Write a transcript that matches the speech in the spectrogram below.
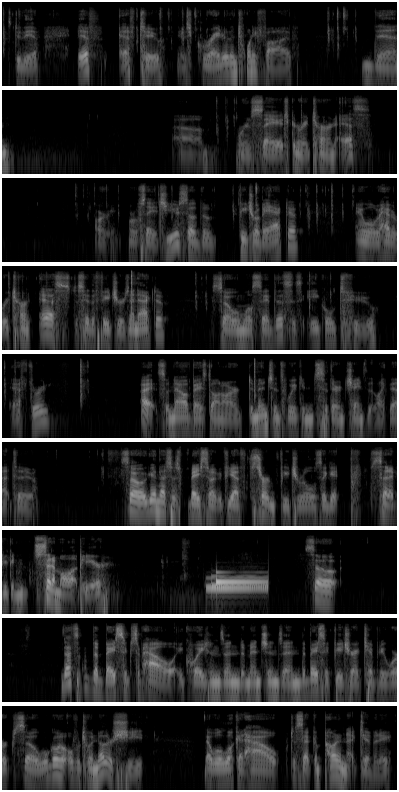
let's do the if. If f2 is greater than 25, then um, we're going to say it's going to return s, or we'll say it's used, so the feature will be active, and we'll have it return s to say the feature is inactive. So we'll say this is equal to f3, Alright, so now based on our dimensions, we can sit there and change it like that too. So again, that's just based on if you have certain feature rules that get set up, you can set them all up here. So that's the basics of how equations and dimensions and the basic feature activity works. So we'll go over to another sheet that we'll look at how to set component activity.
